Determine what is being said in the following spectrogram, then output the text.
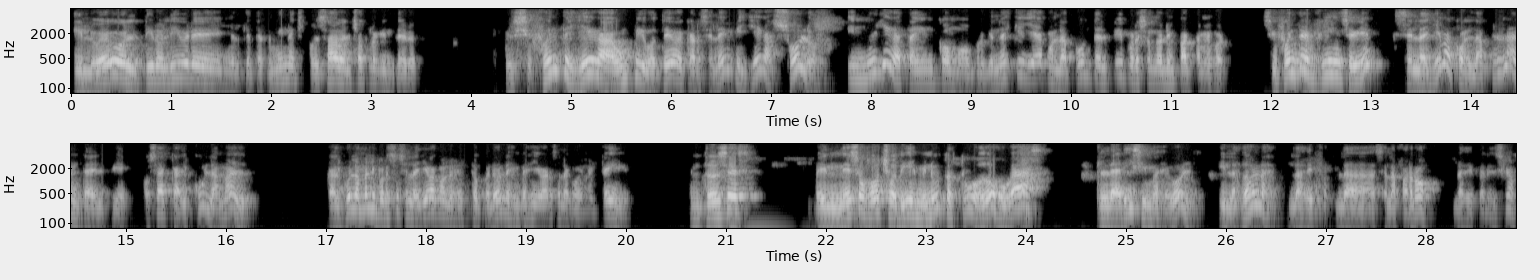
Y luego el tiro libre en el que termina expulsado el Choclo Quintero. El Cifuentes llega a un pivoteo de Carcelén y llega solo. Y no llega tan incómodo, porque no es que llega con la punta del pie, por eso no le impacta mejor. Cifuentes, fíjense bien, se la lleva con la planta del pie. O sea, calcula mal. Calcula mal y por eso se la lleva con los estoperoles en vez de llevársela con el empeine. Entonces, en esos 8 o 10 minutos tuvo dos jugadas clarísimas de gol. Y las dos las, se las farró, las diferenció.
